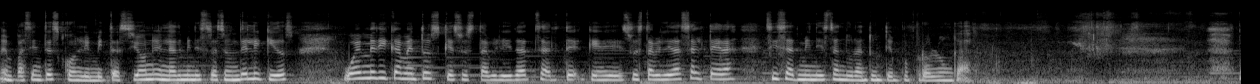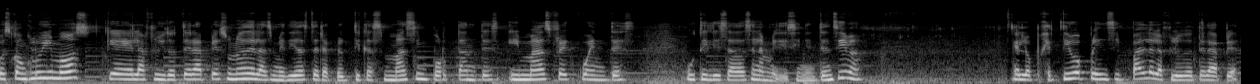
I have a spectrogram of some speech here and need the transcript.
en pacientes con limitación en la administración de líquidos o en medicamentos que su estabilidad que su estabilidad se altera si se administran durante un tiempo prolongado. Pues concluimos que la fluidoterapia es una de las medidas terapéuticas más importantes y más frecuentes utilizadas en la medicina intensiva. El objetivo principal de la fluidoterapia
